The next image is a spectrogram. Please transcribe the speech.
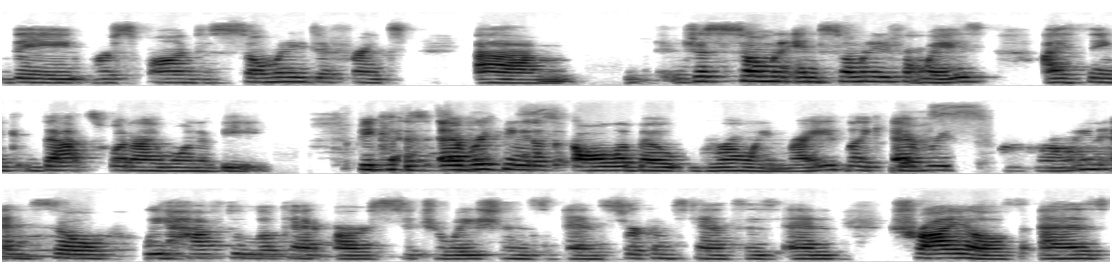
they respond to so many different um, just so many in so many different ways i think that's what i want to be. Because everything is all about growing right? Like yes. everything growing. And so we have to look at our situations and circumstances and trials as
